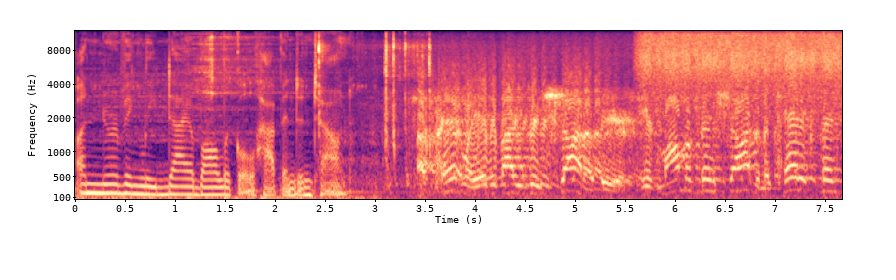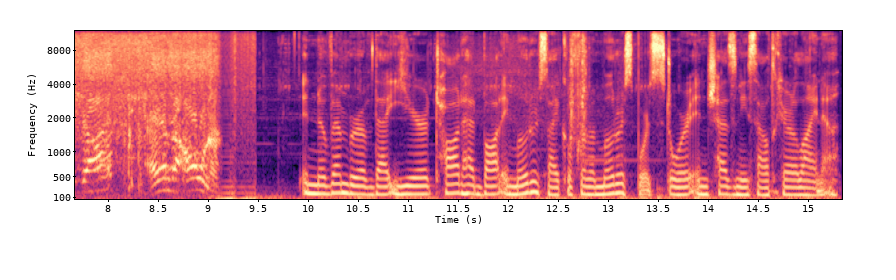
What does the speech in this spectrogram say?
unnervingly diabolical happened in town. Apparently, everybody's been shot up here. His mama's been shot, the mechanic's been shot, and the owner. In November of that year, Todd had bought a motorcycle from a motorsports store in Chesnee, South Carolina.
